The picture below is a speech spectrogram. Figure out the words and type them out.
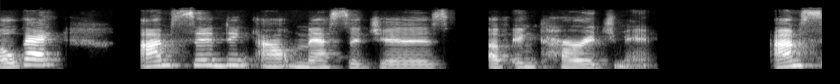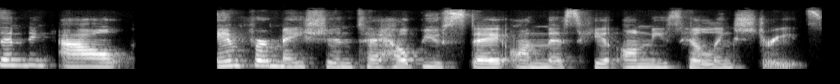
Okay. I'm sending out messages of encouragement. I'm sending out information to help you stay on this on these healing streets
